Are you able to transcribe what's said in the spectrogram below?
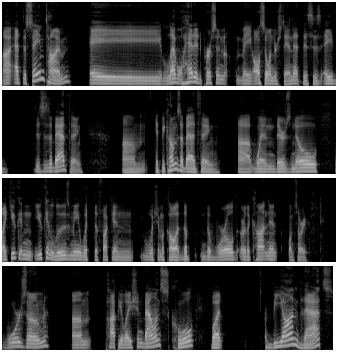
Uh, at the same time, a level-headed person may also understand that this is a this is a bad thing. Um, it becomes a bad thing uh, when there's no like you can you can lose me with the fucking what you call it the the world or the continent. I'm sorry, Warzone um, population balance, cool. But beyond that,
